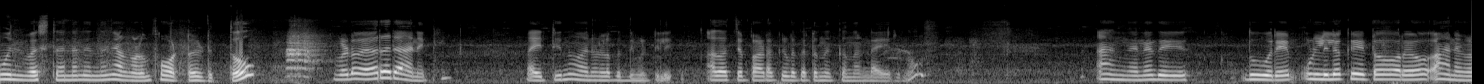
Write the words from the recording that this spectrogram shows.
മുൻവശത്ത് തന്നെ നിന്ന് ഞങ്ങളും ഫോട്ടോ എടുത്തു. ഇവിടെ വേറൊരു ആനയ്ക്ക് വയറ്റിൽ നിന്ന് പോകാനുള്ള ബുദ്ധിമുട്ടിൽ അത് ഒച്ചപ്പാടൊക്കെ എടുത്തിട്ട് നിൽക്കുന്നുണ്ടായിരുന്നു അങ്ങനെ ദേ ദൂരെ ഉള്ളിലൊക്കെ ആയിട്ട് ഓരോ ആനകൾ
